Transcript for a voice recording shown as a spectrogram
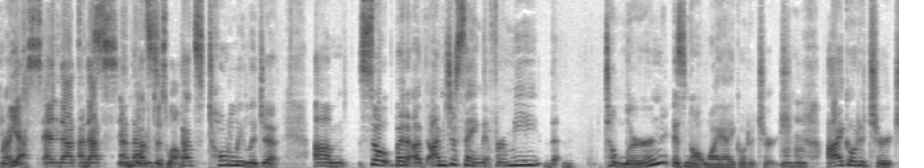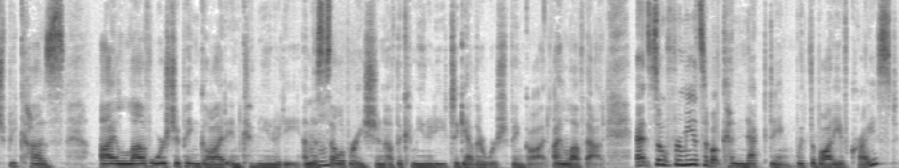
Right? Yes, and that And that's and important that's- as well. That's totally legit. Um, so, but uh, I'm just saying that for me, to learn is not why I go to church. Mm-hmm. I go to church because I love worshiping God in community and the Mm-hmm. celebration of the community together worshiping God. I Mm-hmm. love that. And so for me, it's about connecting with the body of Christ.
